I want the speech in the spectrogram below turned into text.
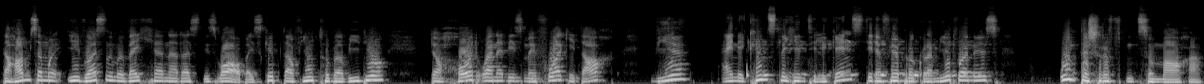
Da haben sie mal, ich weiß nicht mehr welcher das, das war, aber es gibt auf YouTube ein Video, da hat einer das mal vorgedacht, wie eine künstliche Intelligenz, die dafür programmiert worden ist, Unterschriften zu machen.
